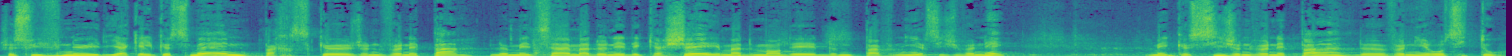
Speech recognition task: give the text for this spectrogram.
je suis venu il y a quelques semaines parce que je ne venais pas. Le médecin m'a donné des cachets et m'a demandé de ne pas venir si je venais, mais que si je ne venais pas, de venir aussitôt.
